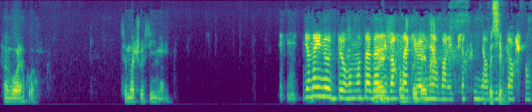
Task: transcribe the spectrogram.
enfin voilà quoi. Ce match aussi. Même. Il y en a une autre de remontada du Barça qui va venir dans les pires souvenirs de Victor, je pense.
